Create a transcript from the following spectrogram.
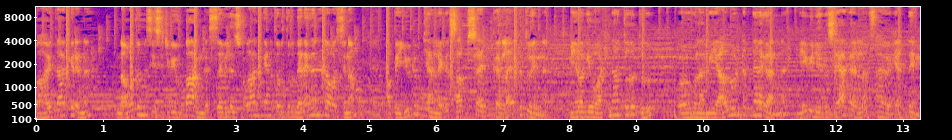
භාවිතා කරන නවතම සිසිටව උපාන්ග සවිල සුපාන් ගැන තොරතුරු දැනගන්නට අවශ්‍ය නම් අපේ YouTube චැනල එක සබස්්‍රයි් කරලා එකතු වෙන්න. මේ වගේ වටිනා තොරතුරු ඔයගොලන්ගේ යාලුවන්ට දැනගන්න මේ විඩියක සයා කරලා සහයෝගයක් දෙන්න.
